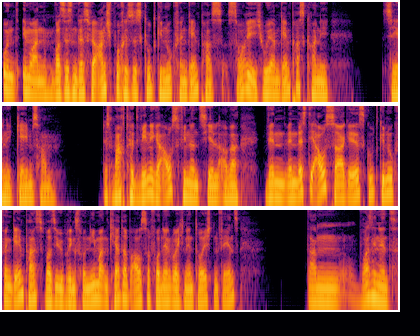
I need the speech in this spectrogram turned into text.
Und ich meine, was ist denn das für Anspruch? Ist es gut genug für einen Game Pass? Sorry, ich will ja am Game Pass keine Szene Games haben. Das macht halt weniger aus finanziell, aber wenn, wenn das die Aussage ist, gut genug für einen Game Pass, was ich übrigens von niemandem gehört habe, außer von irgendwelchen enttäuschten Fans, dann weiß ich nicht,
